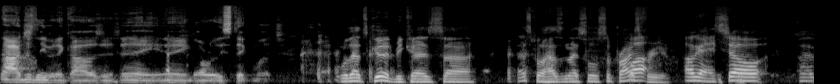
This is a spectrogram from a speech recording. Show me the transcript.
Nah, just leave it in college. It ain't, it ain't gonna really stick much. Well, that's good because uh, Espel has a nice little surprise well, for you. Okay, so uh,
